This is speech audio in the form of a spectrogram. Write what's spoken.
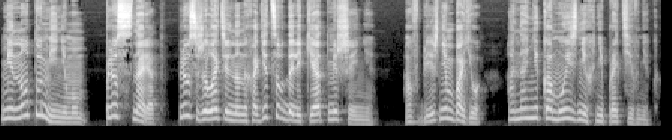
Минуту минимум, плюс снаряд, плюс желательно находиться вдалеке от мишени. А в ближнем бою она никому из них не противник,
